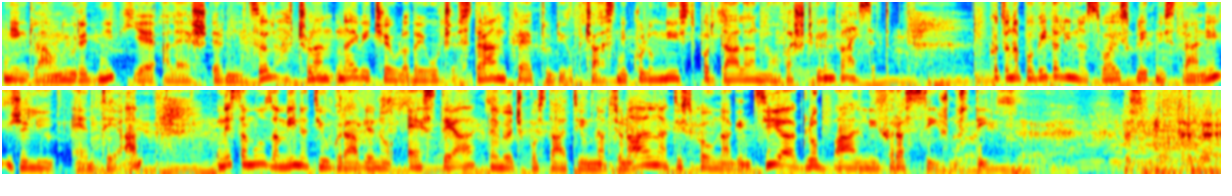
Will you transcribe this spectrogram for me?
Njen glavni urednik je Aleš Ernicel, član največje vladajoče stranke, tudi občasni kolumnist portala Nova 24. Kot so napovedali na svoji spletni strani, želi NTA ne samo zamenjati ugrabljeno STA, temveč postati nacionalna tiskovna agencija globalnih razsežnosti. Bez potrebe,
